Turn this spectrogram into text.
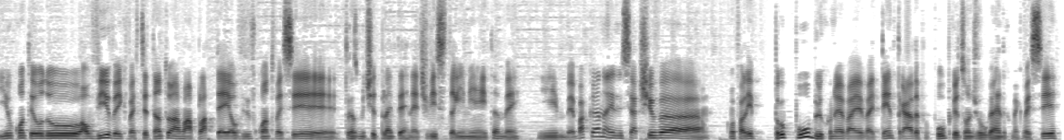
e um conteúdo ao vivo aí, que vai ter tanto uma plateia ao vivo, quanto vai ser transmitido pela internet via streaming aí também. E é bacana a iniciativa, como eu falei, pro público, né, vai, vai ter entrada pro público, eles vão divulgar ainda como é que vai ser,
